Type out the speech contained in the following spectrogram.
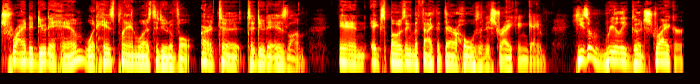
try to do to him what his plan was to do to Vol or to to do to Islam in exposing the fact that there are holes in his striking game. He's a really good striker,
